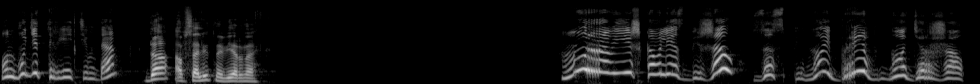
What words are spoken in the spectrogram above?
Он будет третьим, да? Да, абсолютно верно. Мишка в лес бежал, за спиной бревно держал.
